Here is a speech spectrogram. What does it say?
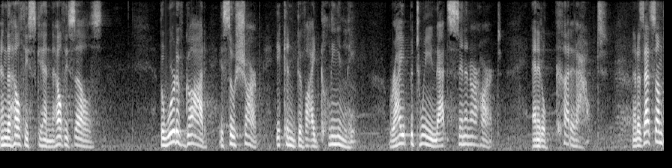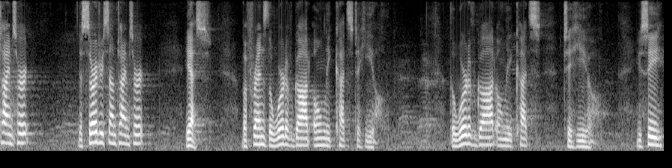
and the healthy skin, the healthy cells. The Word of God is so sharp, it can divide cleanly right between that sin in our heart and it'll cut it out. Now, does that sometimes hurt? Does surgery sometimes hurt? Yes. But, friends, the Word of God only cuts to heal. The Word of God only cuts to heal. You see,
